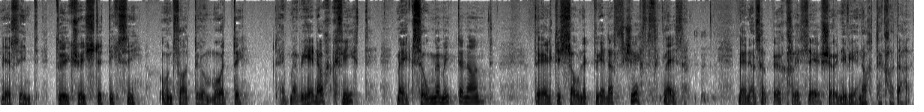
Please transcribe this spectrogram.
Wir sind drei Geschwister und Vater und Mutter. Da hat man Weihnachten gefeiert. Wir haben gesungen miteinander. Der älteste Sohn hat Weihnachtsgeschichte gelesen. Wir haben also wirklich sehr schöne Weihnachten gehabt.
